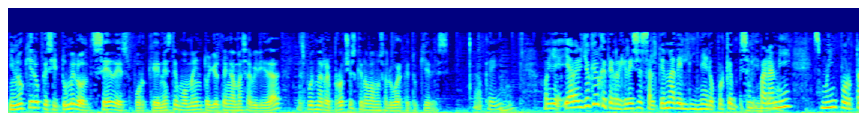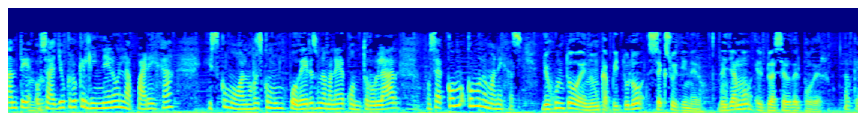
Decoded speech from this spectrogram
Y no quiero que si tú me lo cedes porque en este momento yo tenga más habilidad, después me reproches que no vamos al lugar que tú quieres. Ok. Oye, y a ver, yo quiero que te regreses al tema del dinero, porque dinero. para mí es muy importante, o sea, yo creo que el dinero en la pareja es como, a lo mejor es como un poder, es una manera de controlar, o sea, ¿cómo, cómo lo manejas? Yo junto en un capítulo sexo y dinero. Le llamo el placer del poder. Ok,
